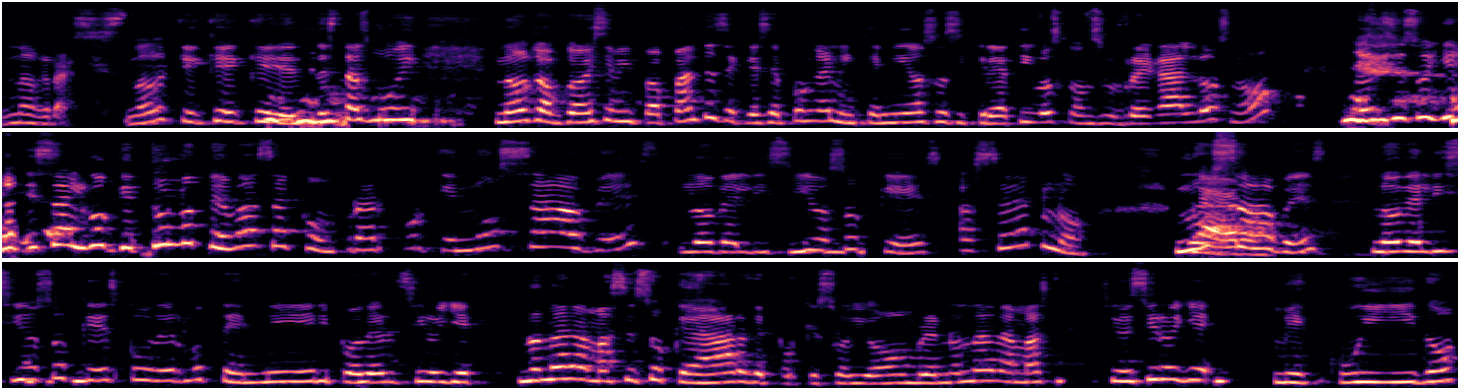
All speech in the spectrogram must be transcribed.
no, gracias, ¿no? Que, que, que estás muy, ¿no? Como dice mi papá, antes de que se pongan ingeniosos y creativos con sus regalos, ¿no? Me dices, oye, es algo que tú no te vas a comprar porque no sabes lo delicioso que es hacerlo. No sabes lo delicioso que es poderlo tener y poder decir, oye, no nada más eso que arde porque soy hombre, no nada más, sino decir, oye, me cuido,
